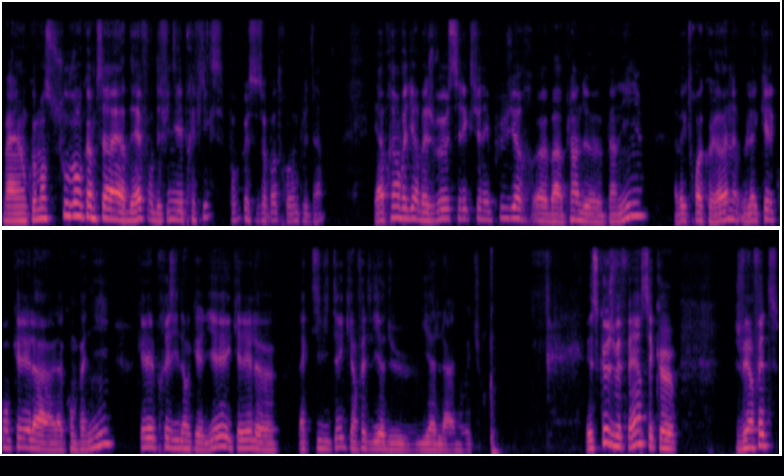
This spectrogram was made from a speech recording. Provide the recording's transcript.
ben, on commence souvent comme ça à RDF, on définit les préfixes pour que ce soit pas trop long plus tard. Et après, on va dire, bah, je veux sélectionner plusieurs, euh, bah, plein, de, plein de lignes avec trois colonnes. quelle, est la, compagnie, quel est le président qui est lié? Et quelle est l'activité qui est en fait liée à, du, liée à de la nourriture? Et ce que je vais faire, c'est que je vais en fait,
